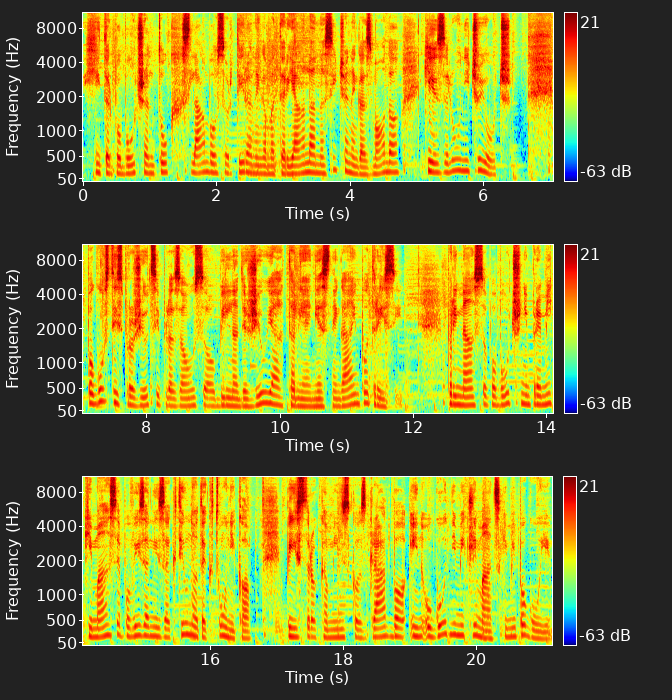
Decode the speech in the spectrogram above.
hiter pobočen tok slabo sortiranega materijala, nasičenega z vodo, ki je zelo uničujoč. Pogosti sprožilci plazov so obilna deživja, taljenje snega in potresi. Pri nas so pobočni premiki mase povezani z aktivno tektoniko, pestro kaminsko zgradbo in ugodnimi klimatskimi pogoji.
